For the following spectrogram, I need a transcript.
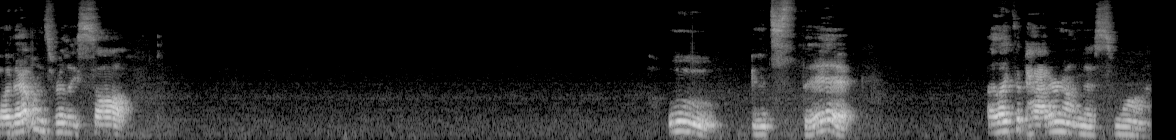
Oh, that one's really soft. Ooh, and it's thick. I like the pattern on this one.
